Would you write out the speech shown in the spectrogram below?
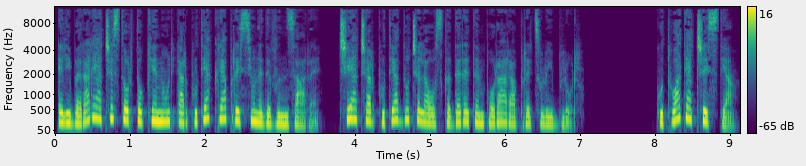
Eliberarea acestor tokenuri ar putea crea presiune de vânzare, ceea ce ar putea duce la o scădere temporară a prețului Blur. Cu toate acestea,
